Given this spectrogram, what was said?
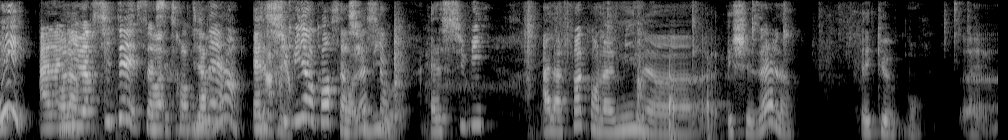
Oui, À voilà. l'université, ça, Ouais, c'est extraordinaire. Elle rien. subit encore sa Elle relation. subit, ouais. Elle subit. À la fin, quand la mine euh, est chez elle, et que, bon, euh,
